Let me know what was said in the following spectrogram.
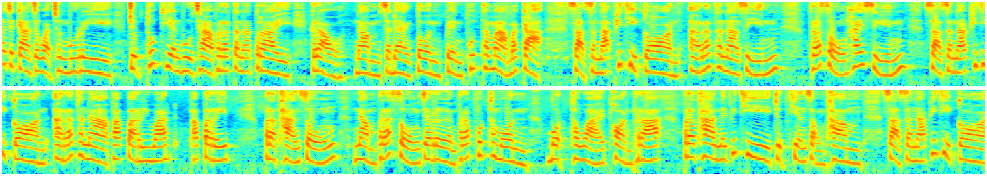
ราชการจังหวัดชนบุรี จุดทุบเทียนบูชาพระรัตนตรัย กล่าวนำแสดงตนเป็นพุทธมามกะ ศาสนพิธีกร อารัธนาศีล พระสงฆ์ให้ศีล ศาสนพิธีกร อารัธนาพระปริวัติพระปริตประธานสงฆ์นำพระสงฆ์เจริญพระพุทธมนต์บทถวายพรพระ ประธานในพิธีจุดเทียนสองธรรม ศาสนาพิธีกร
